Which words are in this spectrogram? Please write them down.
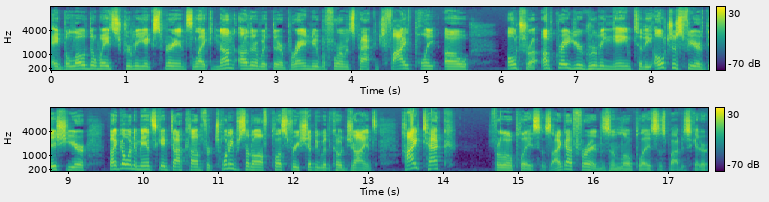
a below the waist grooming experience like none other with their brand new performance package 5.0 Ultra. Upgrade your grooming game to the Ultra Sphere this year by going to manscaped.com for 20% off plus free shipping with the code GIANTS. High tech for low places. I got friends in low places, Bobby Skinner.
